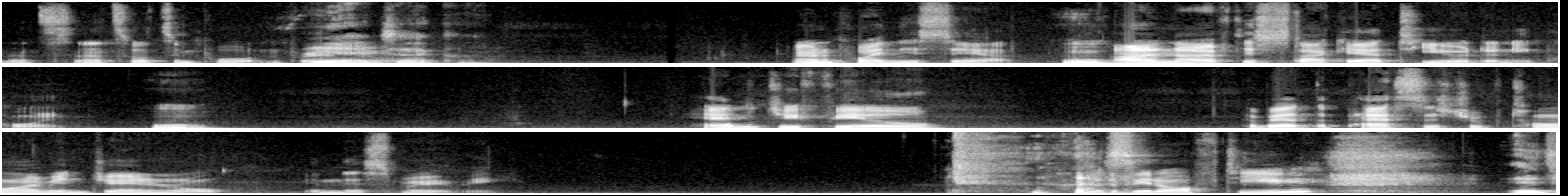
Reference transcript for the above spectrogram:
That's that's what's important for yeah, everyone. exactly. I'm going to point this out. Mm. I don't know if this stuck out to you at any point. Mm. How did you feel about the passage of time in general in this movie? Is it a bit off to you? it,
